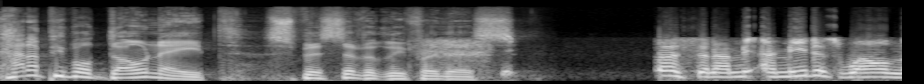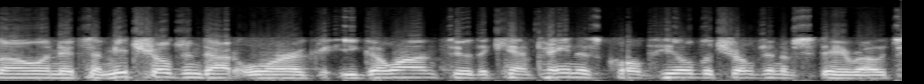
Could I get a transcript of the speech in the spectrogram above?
how do people donate specifically for this? Listen, Am- Amit is well known. It's amitchildren.org. You go on to the campaign is called Heal the Children of Sderot.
